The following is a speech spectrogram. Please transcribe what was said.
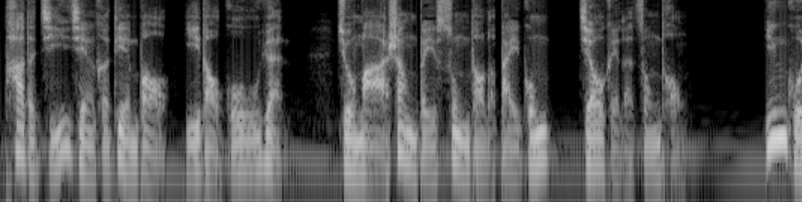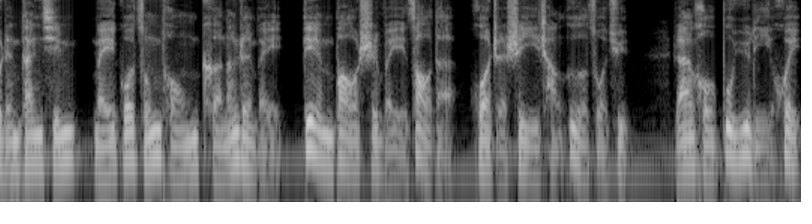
他的急件和电报一到国务院，就马上被送到了白宫，交给了总统。英国人担心美国总统可能认为电报是伪造的，或者是一场恶作剧，然后不予理会。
